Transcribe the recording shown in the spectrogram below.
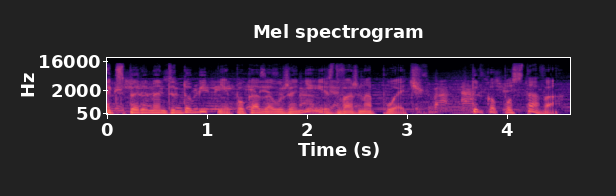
Eksperyment dobitnie pokazał, że nie jest ważna płeć, tylko postawa.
